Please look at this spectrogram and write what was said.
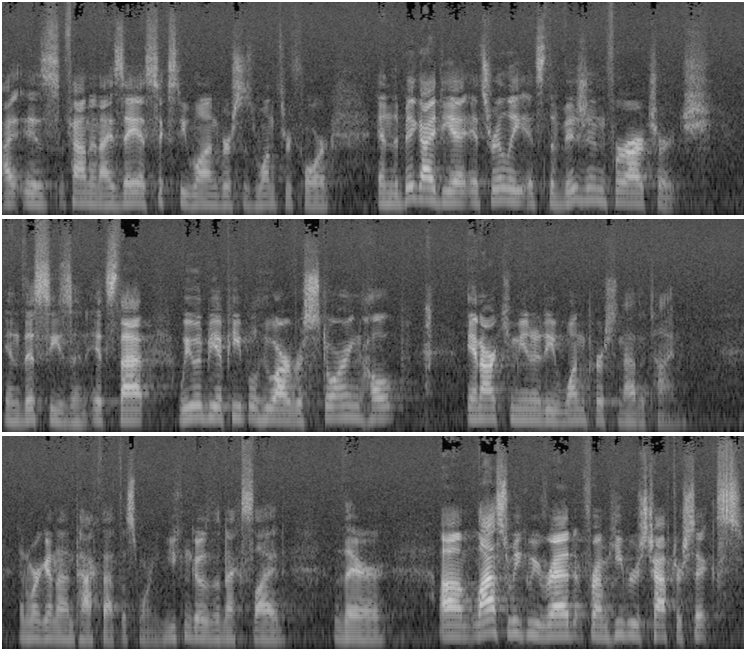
is found in Isaiah 61, verses 1 through 4. And the big idea, it's really, it's the vision for our church in this season. It's that we would be a people who are restoring hope in our community one person at a time. And we're going to unpack that this morning. You can go to the next slide there. Um, last week we read from Hebrews chapter 6,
